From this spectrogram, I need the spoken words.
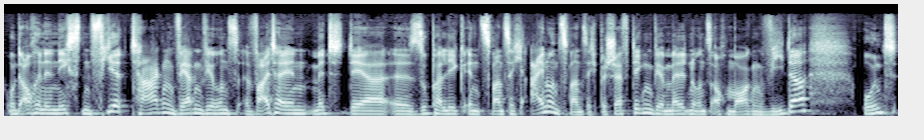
Und auch in den nächsten vier Tagen werden wir uns weiterhin mit der äh, Super League in 2021 beschäftigen. Wir melden uns auch morgen wieder. Und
